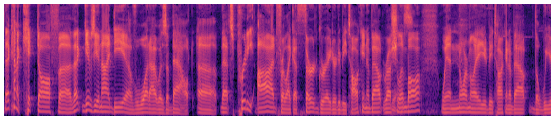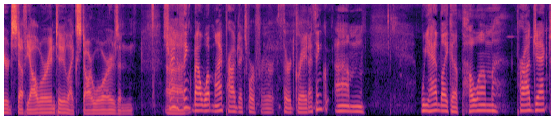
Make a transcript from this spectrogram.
that kind of kicked off. Uh, that gives you an idea of what I was about. Uh, that's pretty odd for like a third grader to be talking about Rush Yes. Limbaugh when normally you'd be talking about the weird stuff y'all were into, like Star Wars and I was trying to think about what my projects were for third grade. I think um, we had like a poem project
